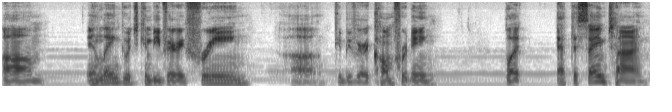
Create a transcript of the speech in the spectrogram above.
Um, and language can be very freeing, uh, can be very comforting, but at the same time,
